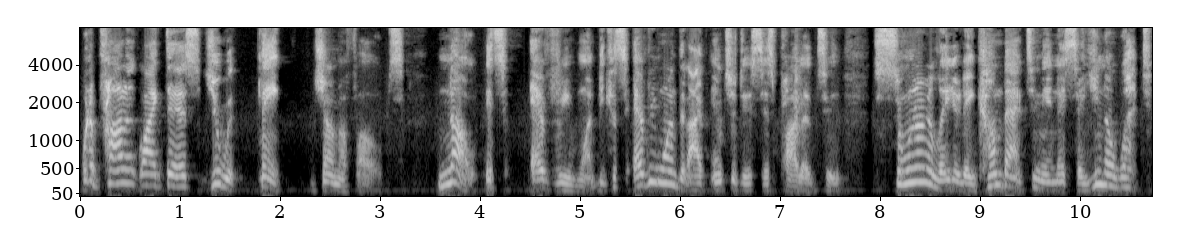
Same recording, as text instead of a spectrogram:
With a product like this, you would think germaphobes. No, it's everyone because everyone that I've introduced this product to, sooner or later they come back to me and they say, you know what?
